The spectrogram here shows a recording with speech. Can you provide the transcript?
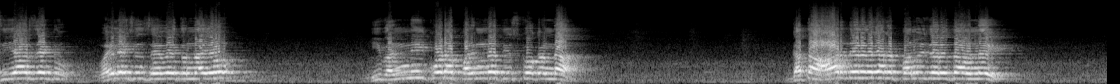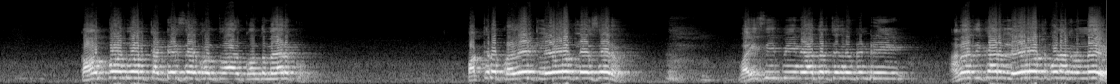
సిఆర్జెడ్ వైలేషన్స్ ఏవైతే ఉన్నాయో ఇవన్నీ కూడా పరిగణలో తీసుకోకుండా గత ఆరు నెలలుగా పనులు జరుగుతూ ఉన్నాయి. కాంపౌండ్ వాళ్ళు కట్టేశారు కొంత కొంత మేరకు. పక్కన ప్రైవేట్ లేఅవుట్లు వేశారు. వైసీపీ నేతలు చెందినటువంటి అనధికార లేఅవుట్లు కూడా అక్కడ ఉన్నాయి.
